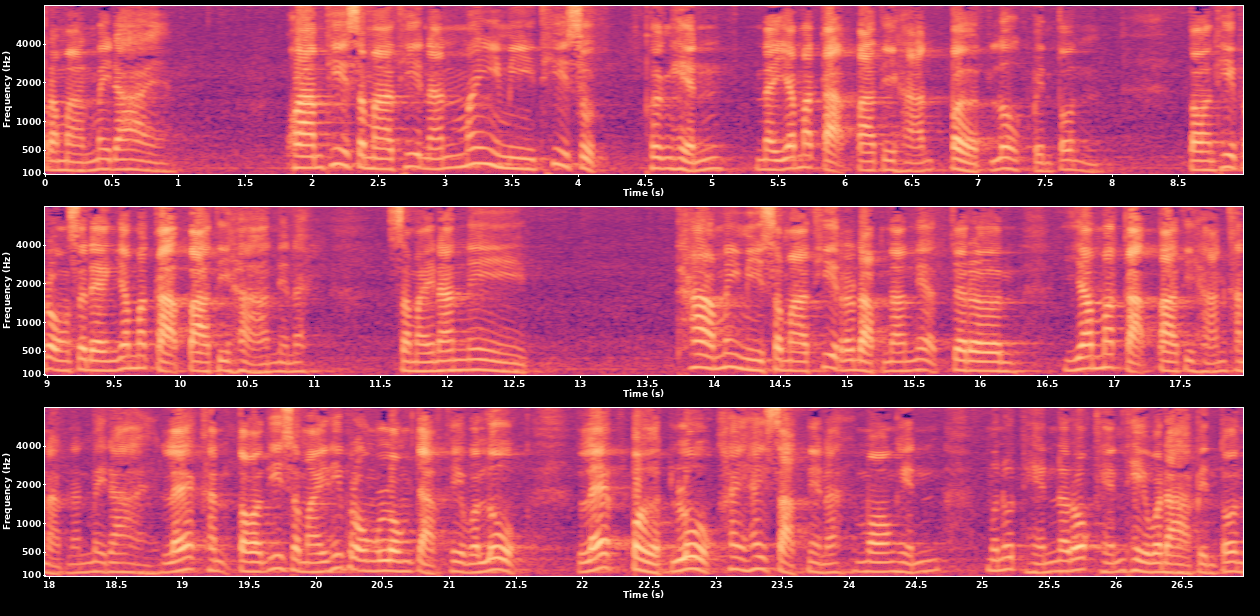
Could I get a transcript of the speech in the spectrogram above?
ประมาณไม่ได้ ความที่สมาธินั้นไม่มีที่สุด เพิ่งเห็นในยมกะปาฏิหารเปิดโลกเป็นต้น ตอนที่พระองค์แสดงยมกะปาฏิหารเนี่ยนะสมัยนั้นนี่ถ้าไม่มีสมาธิระดับนั้นเนี่ยเจริญยมกะปาฏิหารขนาดนั้นไม่ได้ และตอนที่สมัยที่พระองค์ลงจากเทวโลก และเปิดโลกให้ให้สัตว์เนี่ยนะมองเห็นมนุษย์เห็นนรกเห็นเทวดาเป็นต้น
